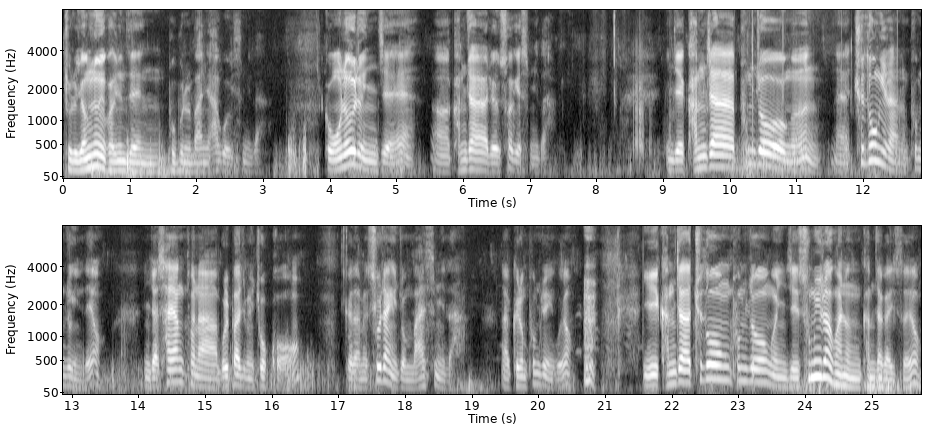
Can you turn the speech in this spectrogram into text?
주로 영농에 관련된 부분을 많이 하고 있습니다. 그 오늘은 이제 어, 감자를 수확했습니다. 이제 감자 품종은 예, 추동이라는 품종인데요. 이제 사양토나 물 빠짐이 좋고 그 다음에 수량이 좀 많습니다. 아, 그런 품종이고요. 이 감자 추동 품종은 이제 수미라고 하는 감자가 있어요.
